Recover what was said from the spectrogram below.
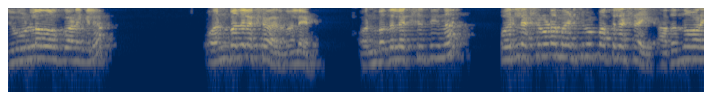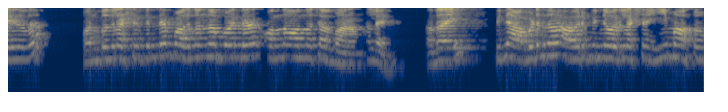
ജൂണിൽ നോക്കുകയാണെങ്കിൽ ഒൻപത് ലക്ഷമായിരുന്നു അല്ലെ? ഒൻപത് ലക്ഷത്തിൽ നിന്ന് ഒരു ലക്ഷം കൂടെ മേടിച്ചപ്പോൾ പത്ത് ലക്ഷമായി. അതെന്ന് പറയുന്നത് ഒൻപത് ലക്ഷത്തിന്റെ പതിനൊന്ന് പോയിന്റ് ഒന്ന് ഒന്ന് ശതമാനം അല്ലെ? അതായി. പിന്നെ അവിടുന്ന് അവർ പിന്നെ ഒരു ലക്ഷം ഈ മാസം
